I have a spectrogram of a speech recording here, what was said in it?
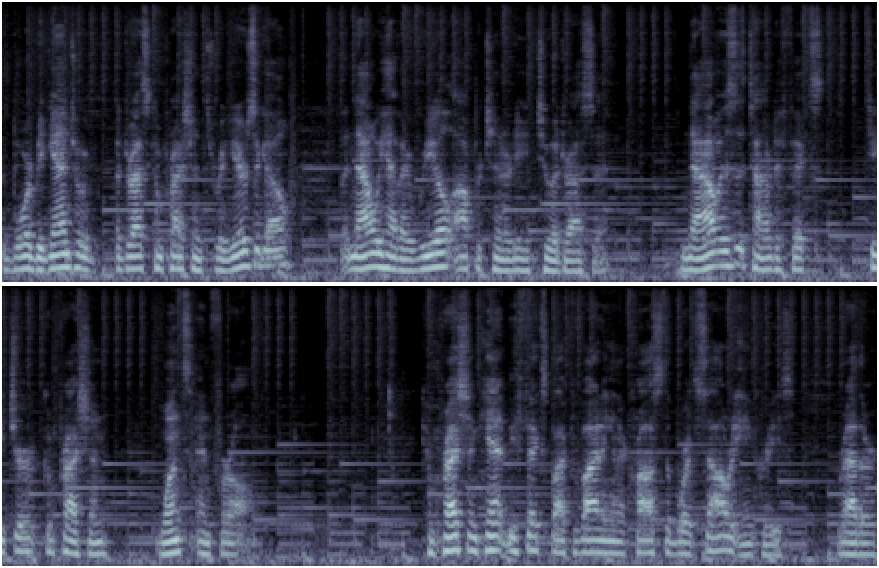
The board began to address compression three years ago, but now we have a real opportunity to address it. Now is the time to fix teacher compression once and for all. Compression can't be fixed by providing an across the board salary increase. Rather,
